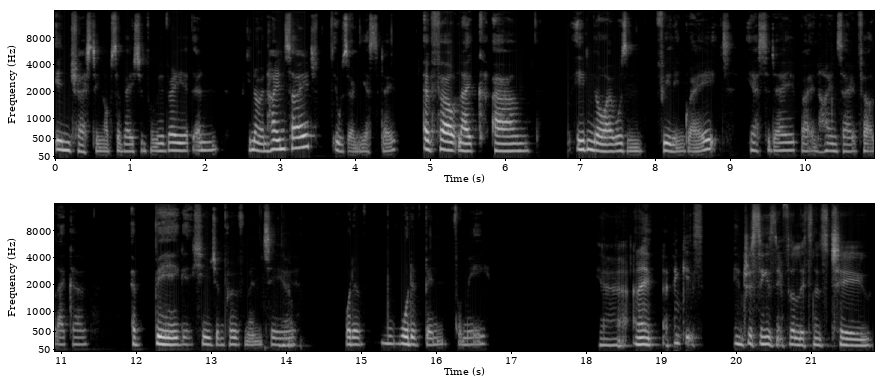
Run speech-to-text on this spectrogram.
interesting observation for me. Very and you know, in hindsight, it was only yesterday. It felt like um, even though I wasn't feeling great yesterday, but in hindsight, it felt like a a big, huge improvement to yeah. what have would have been for me. Yeah, and I, I think it's interesting, isn't it, for the listeners to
